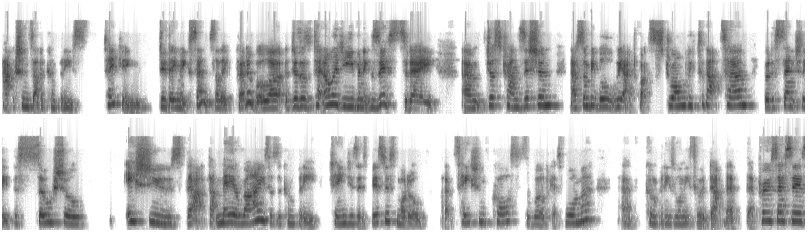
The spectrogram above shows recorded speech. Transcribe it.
actions that a company's taking? Do they make sense? Are they credible? Uh, does technology even exist today? Um, just transition. Now, some people react quite strongly to that term, but essentially, the social issues that that may arise as a company changes its business model. Adaptation, of course, as the world gets warmer, uh, companies will need to adapt their, their processes.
